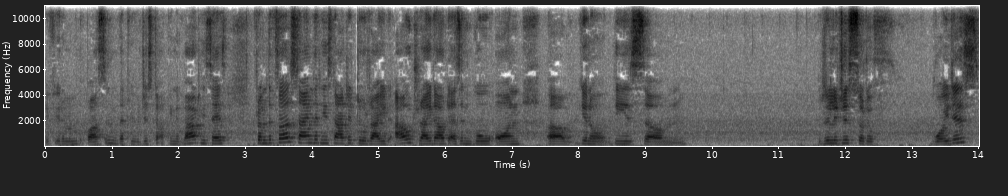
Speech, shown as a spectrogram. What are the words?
If you remember the parson that we were just talking about, he says, from the first time that he started to ride out, ride out as in go on, um, you know, these um, religious sort of voyages.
